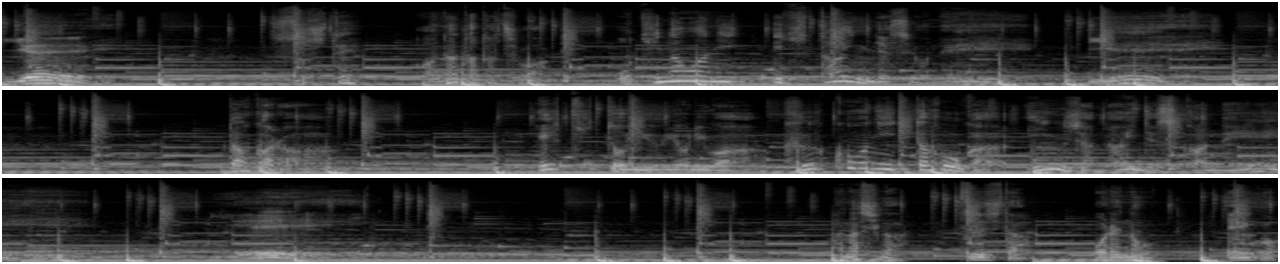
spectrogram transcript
イエーイそしてあなたたちは沖縄に行きたいんですよね。イエーイ。だから駅というよりは空港に行った方がいいんじゃないですかね。イエーイ。話が通じた。俺の英語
